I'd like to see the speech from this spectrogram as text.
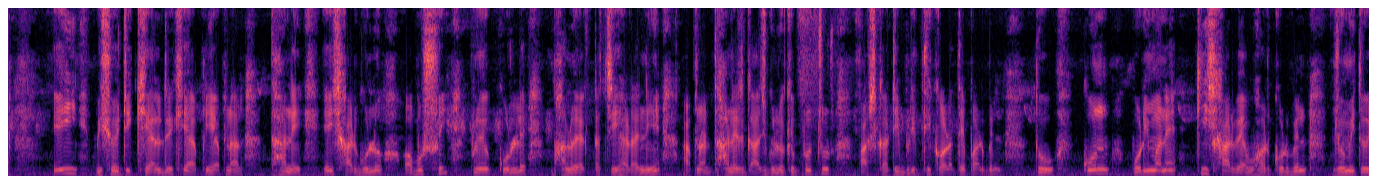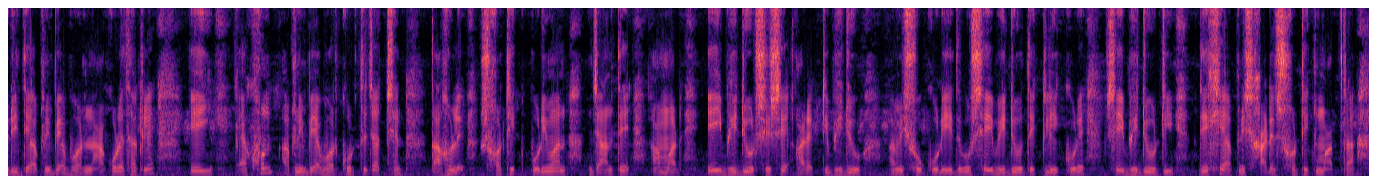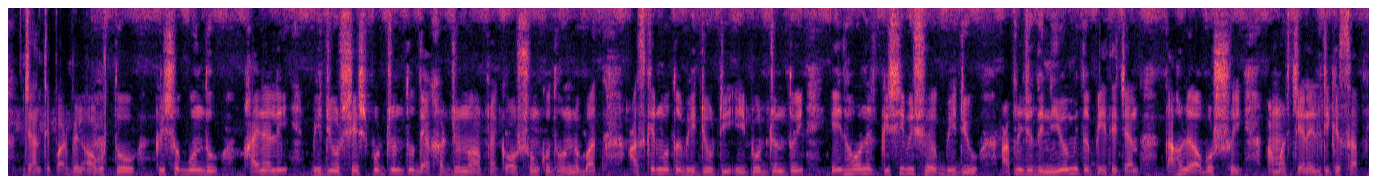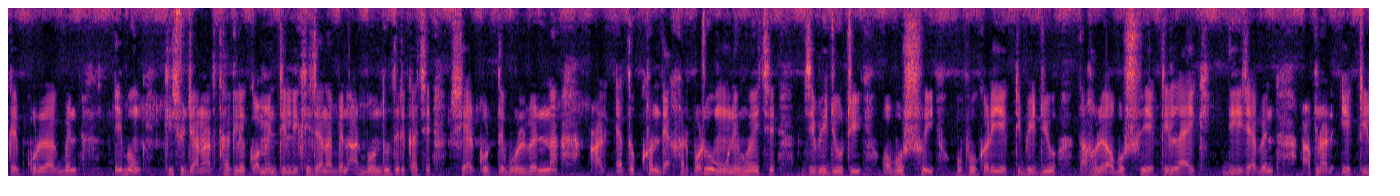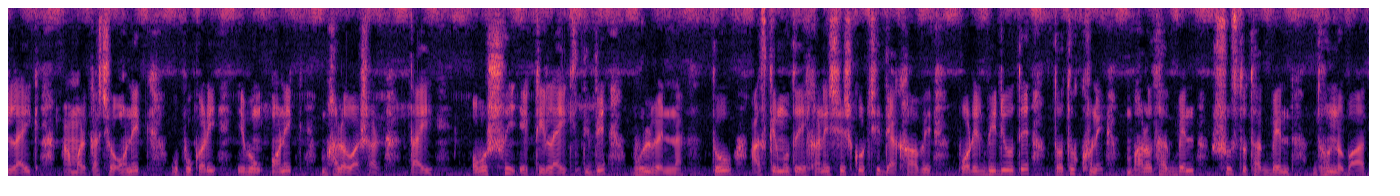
এই বিষয়টি খেয়াল রেখে আপনি আপনার ধানে এই সারগুলো অবশ্যই প্রয়োগ করলে ভালো একটা চেহারা নিয়ে আপনার ধানের গাছগুলোকে প্রচুর পাশকাঠি বৃদ্ধি করাতে পারবেন। তো কোন পরিমাণে কী সার ব্যবহার করবেন, জমি তৈরিতে আপনি ব্যবহার না করে থাকলে এই এখন আপনি ব্যবহার করতে চাচ্ছেন, তাহলে সঠিক পরিমাণ জানতে আমার এই ভিডিওর শেষে আরেকটি ভিডিও আমি শো করিয়ে দেবো। সেই ভিডিওতে ক্লিক করে সেই ভিডিওটি দেখে আপনি সারের সঠিক মাত্রা জানতে পারবেন। অবশ্য কৃষক বন্ধু ফাইনালি ভিডিওর শেষ পর্যন্ত দেখার জন্য আপনাকে অসংখ্য ধন্যবাদ। আজকের মতো ভিডিওটি এই পর্যন্তই। এই ধরনের কৃষি বিষয়ক ভিডিও আপনি যদি নিয়মিত পেতে চান, তাহলে অবশ্যই আমার চ্যানেলটিকে সাবস্ক্রাইব করে রাখবেন এবং কিছু জানার থাকলে কমেন্টে লিখে জানাবেন আর বন্ধুদের কাছে শেয়ার করতে ভুলবেন না। আর এতক্ষণ দেখার পরেও মনে হয়েছে যে ভিডিওটি অবশ্যই উপকারী একটি ভিডিও, তাহলে অবশ্যই একটি লাইক দিয়ে যাবেন। আপনার একটি লাইক আমার কাছে অনেক উপকারী এবং অনেক ভালোবাসার। তাই অবশ্যই একটি লাইক দিতে ভুলবেন না। তো আজকের মতো এখানেই শেষ করছি। দেখা হবে পরের ভিডিওতে ততক্ষণে ভালো থাকবেন, সুস্থ থাকবেন। ধন্যবাদ।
